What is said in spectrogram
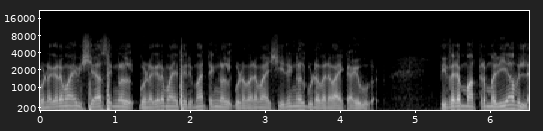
ഗുണകരമായ വിശ്വാസങ്ങൾ ഗുണകരമായ പെരുമാറ്റങ്ങൾ ഗുണപരമായ ശീലങ്ങൾ ഗുണപരമായ കഴിവുകൾ. വിവരം മാത്രം മതിയാവില്ല.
